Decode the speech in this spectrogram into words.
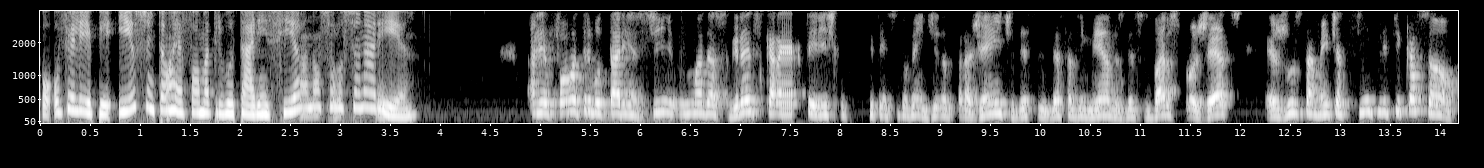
O Felipe, isso então a reforma tributária em si ela não solucionaria? A reforma tributária em si, uma das grandes características que tem sido vendidas para a gente, desses, dessas emendas, desses vários projetos, é justamente a simplificação.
